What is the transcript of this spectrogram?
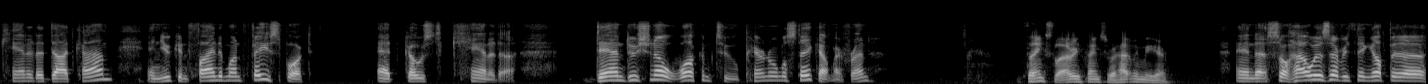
canada.com, and you can find him on Facebook at Ghost Canada. Dan Ducheneaux, welcome to Paranormal Stakeout, my friend. Thanks, Larry. Thanks for having me here. And uh, so, how is everything up uh,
